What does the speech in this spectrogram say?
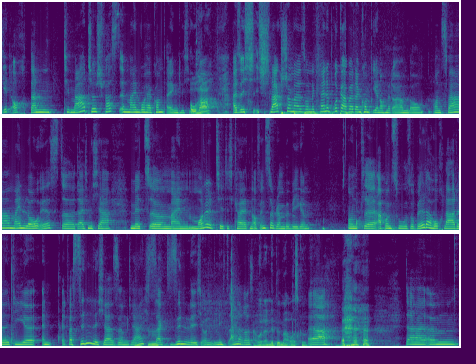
geht auch dann thematisch fast in mein Woher kommt eigentlich Oha. über. Also ich, ich schlage schon mal so eine kleine Brücke, aber dann kommt ihr noch mit eurem Low. Und zwar mein Low ist, äh, da ich mich ja mit äh, meinen Model-Tätigkeiten auf Instagram bewege und äh, ab und zu so Bilder hochlade, die äh, etwas sinnlicher sind, ja, ich sag sinnlich und nichts anderes. Aber der Nippel mal rausguckt. Ja. da ähm,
